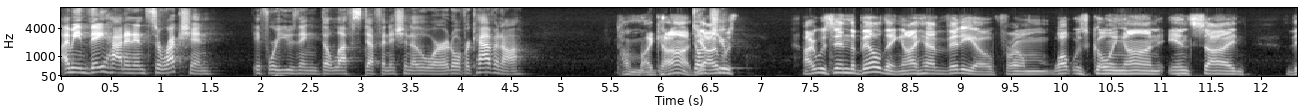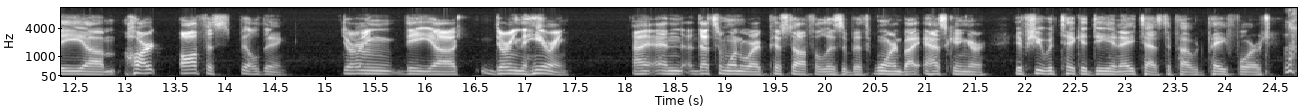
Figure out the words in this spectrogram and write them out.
I mean, they had an insurrection, if we're using the left's definition of the word, over Kavanaugh. Oh my God! Don't yeah, you- I was. I was in the building. I have video from what was going on inside the um, Hart office building during the uh, during the hearing, and that's the one where I pissed off Elizabeth Warren by asking her if she would take a DNA test if I would pay for it.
